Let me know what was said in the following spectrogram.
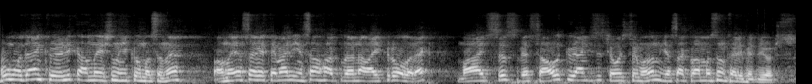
Bu modern kölelik anlayışının yıkılmasını, anayasa ve temel insan haklarına aykırı olarak maaşsız ve sağlık güvencesiz çalıştırmanın yasaklanmasını talep ediyoruz.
